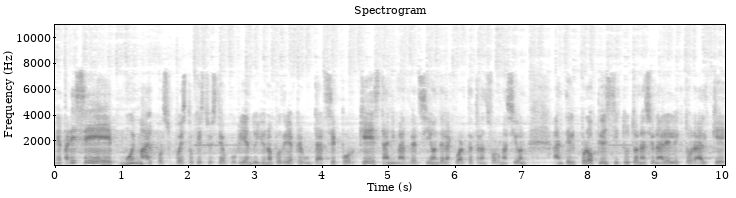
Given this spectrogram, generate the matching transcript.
Me parece muy mal, por supuesto, que esto esté ocurriendo y uno podría preguntarse por qué esta animadversión de la Cuarta Transformación ante el propio Instituto Nacional Electoral que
